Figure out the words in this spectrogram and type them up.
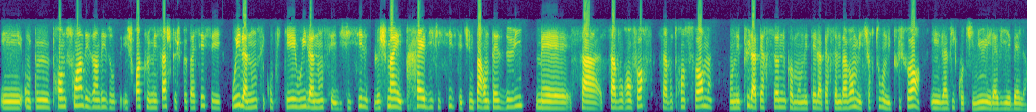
et on peut prendre soin des uns des autres. Et je crois que le message que je peux passer, c'est oui, l'annonce est compliquée, oui, l'annonce est difficile, le chemin est très difficile, c'est une parenthèse de vie, mais ça, ça vous renforce, ça vous transforme. On n'est plus la personne comme on était la personne d'avant, mais surtout on est plus fort et la vie continue et la vie est belle.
